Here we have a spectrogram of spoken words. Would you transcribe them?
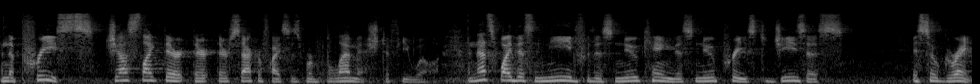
And the priests, just like their, their, their sacrifices, were blemished, if you will. And that's why this need for this new king, this new priest, Jesus, is so great.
